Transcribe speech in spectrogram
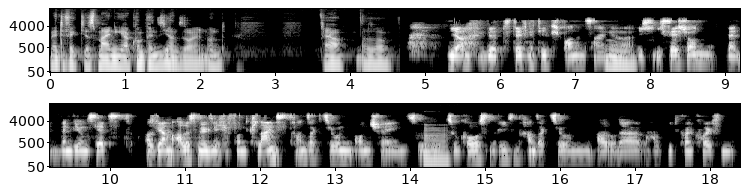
im Endeffekt das Mining ja kompensieren sollen. Und ja, also. Ja, wird definitiv spannend sein. Mhm. Ja. Ich, ich sehe schon, wenn, wenn wir uns jetzt, also wir haben alles Mögliche von Kleinsttransaktionen on-chain zu, mhm. zu großen Riesentransaktionen oder halt Bitcoin-Käufen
